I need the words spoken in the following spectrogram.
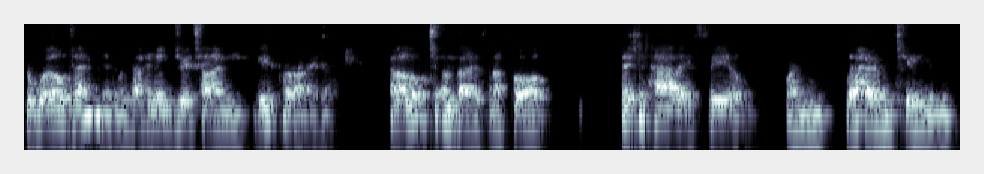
the world's ending. We've had an injury time equaliser. And I looked at them both and I thought, this is how they feel when the home team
